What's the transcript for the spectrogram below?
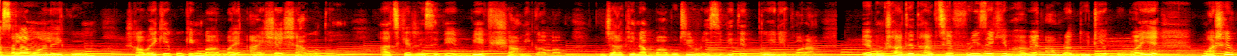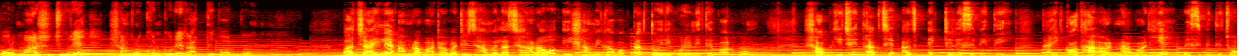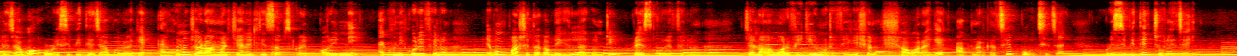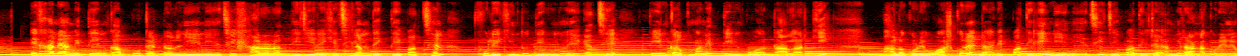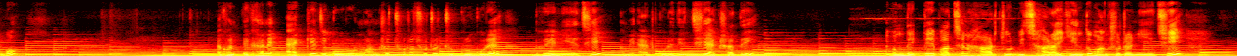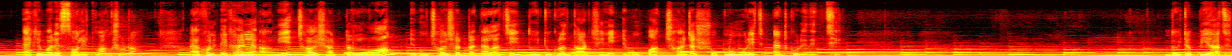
আসসালামু আলাইকুম। সবাইকে কুকিং বার বাই আয়সায় স্বাগত আজকের রেসিপি বিফ স্বামী কাবাব, যা কিনা বাবুর্চির রেসিপিতে তৈরি করা। এবং সাথে থাকছে ফ্রিজে কীভাবে আমরা দুটি উপায়ে মাসের পর মাস জুড়ে সংরক্ষণ করে রাখতে পারব। বা চাইলে আমরা বাটাবাটির ঝামেলা ছাড়াও এই স্বামী কাবাবটা তৈরি করে নিতে পারব। সব কিছুই থাকছে আজ একটি রেসিপিতেই। তাই কথা আর না বাড়িয়ে রেসিপিতে চলে যাব। রেসিপিতে যাবার আগে এখনও যারা আমার চ্যানেলটি সাবস্ক্রাইব করেননি, এখনই করে ফেলুন এবং পাশে থাকা বেল আইকনটি প্রেস করে ফেলুন, যেন আমার ভিডিও নোটিফিকেশন সবার আগে আপনার কাছে পৌঁছে যায়। রেসিপিতে চলে যাই। এখানে আমি তিন কাপ বুটের ডাল নিয়ে নিয়েছি, সারা রাত ভিজিয়ে রেখেছিলাম, দেখতেই পাচ্ছেন ফুলে কিন্তু দ্বিগুণ হয়ে গেছে। তিন কাপ মানে তিন পোয়া ডাল আর কি। ভালো করে ওয়াশ করে ডাইরেক্ট পাতিলেই নিয়ে নিয়েছি, যে পাতিলটায় আমি রান্না করে নেব। এখন এখানে এক কেজি গরুর মাংস ছোট ছোট টুকরো করে ধুয়ে নিয়েছি, আমি অ্যাড করে দিচ্ছি একসাথেই। এবং দেখতেই পাচ্ছেন, হাড় চর্বি ছাড়াই কিন্তু মাংসটা নিয়েছি, একেবারে সলিড মাংসটা। এখন এখানে আমি ছয় সাতটা লং এবং ছয় সাতটা এলাচি, দুই টুকরা দারচিনি এবং পাঁচ ছয়টা শুকনো মরিচ অ্যাড করে দিচ্ছি। দুইটা পেঁয়াজ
